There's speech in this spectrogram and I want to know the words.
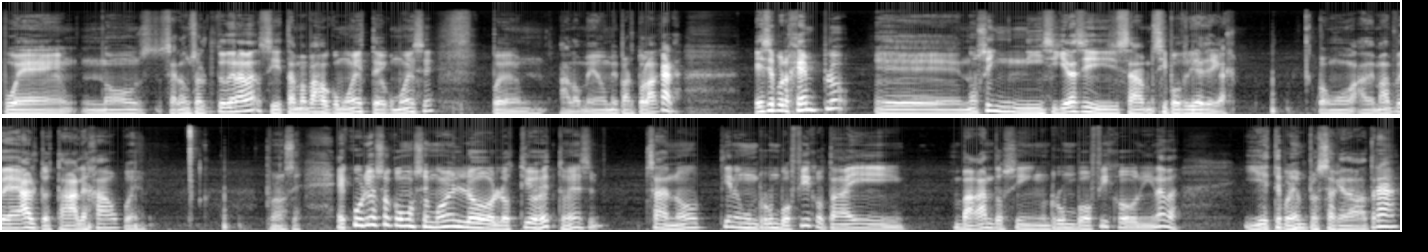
pues no será un saltito de nada. Si está más bajo como este o como ese, pues a lo mejor me parto la cara. Ese, por ejemplo, eh, no sé ni siquiera si, si podría llegar. Como además de alto está alejado, pues... Pues no sé. Es curioso cómo se mueven los, tíos estos, ¿eh? O sea, no tienen un rumbo fijo, están ahí vagando sin rumbo fijo ni nada. Y este, por ejemplo, se ha quedado atrás.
